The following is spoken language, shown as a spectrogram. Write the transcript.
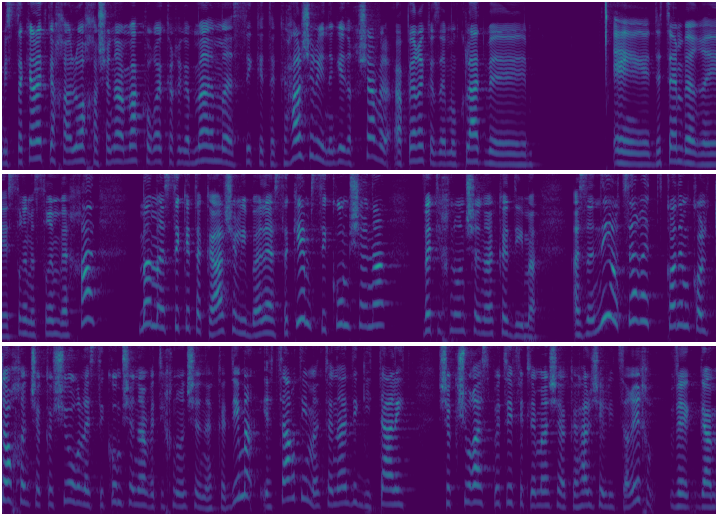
מסתכלת ככה על לוח השנה, מה קורה כרגע, מה מעסיק את הקהל שלי, נגיד עכשיו הפרק הזה מוקלט בדצמבר 2021, מה מעסיק את הקהל שלי, בעלי עסקים, סיכום שנה ותכנון שנה קדימה. אז אני יוצרת קודם כל תוכן שקשור לסיכום שנה ותכנון שנה קדימה, יצרתי מתנה דיגיטלית שקשורה ספציפית למה שהקהל שלי צריך וגם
